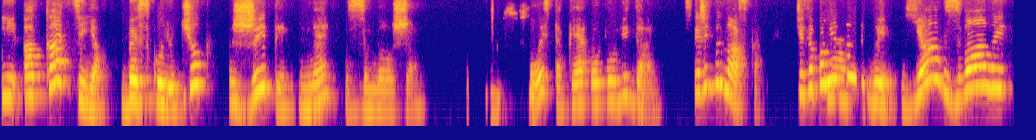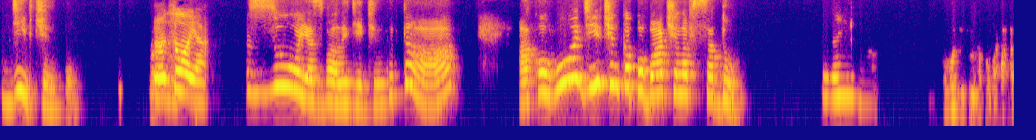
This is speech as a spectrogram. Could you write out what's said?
і акація без колючок жити не зможе. Ось таке оповідання. Скажіть, будь ласка, чи запам'ятали ви, як звали дівчинку? Зоя. Зоя звали дівчинку, так. А кого дівчинка побачила в саду? Кого дітей побачити?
